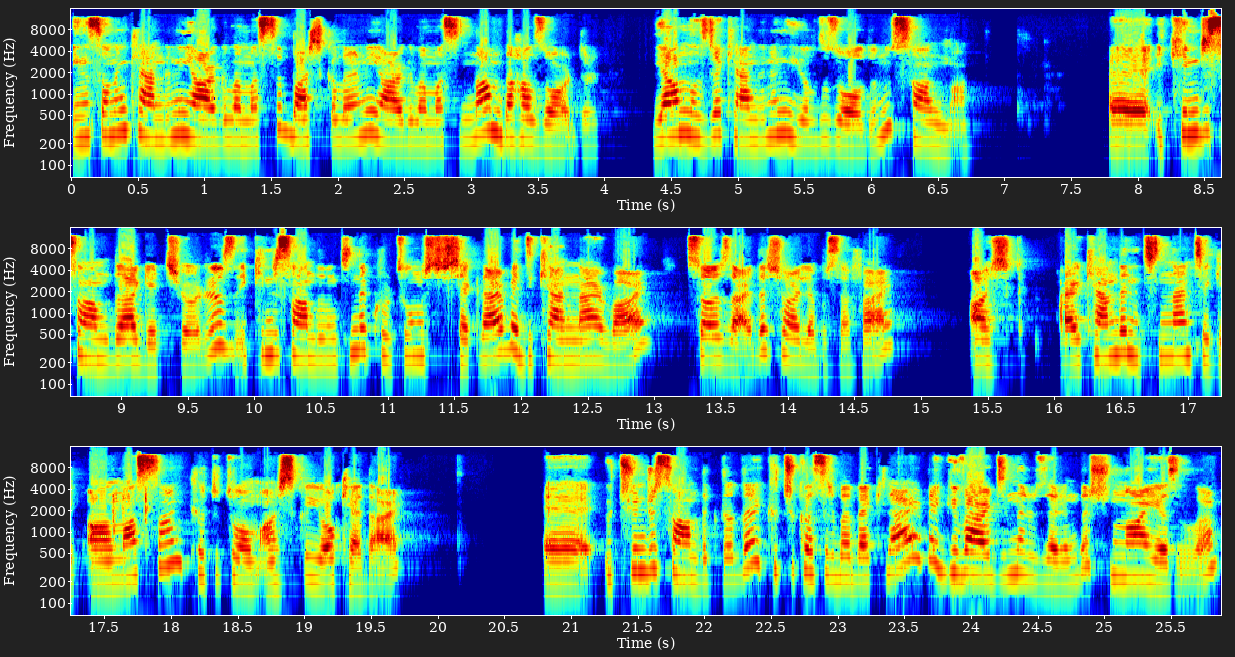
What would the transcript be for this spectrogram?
insanın kendini yargılaması başkalarını yargılamasından daha zordur yalnızca kendinin yıldız olduğunu sanma. Ee, ikinci sandığa geçiyoruz. İkinci sandığın içinde kurtulmuş çiçekler ve dikenler var. Sözler de şöyle bu sefer. Aşk, erkenden içinden çekip almazsan kötü tohum aşkı yok eder. Ee, üçüncü sandıkta da küçük asır bebekler ve güvercinler üzerinde şunlar yazılı.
